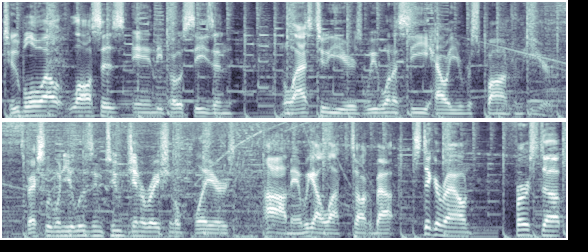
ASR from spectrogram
Two blowout losses in the postseason in the last two years. We want to see how you respond from here, especially when you're losing two generational players. Ah, man, we got a lot to talk about. Stick around. First up,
